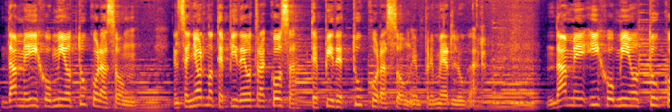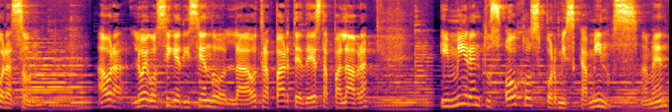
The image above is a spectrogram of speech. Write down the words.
dame hijo mío tu corazón. El Señor no te pide otra cosa, te pide tu corazón en primer lugar. Dame, hijo mío, tu corazón. Ahora, luego sigue diciendo la otra parte de esta palabra, y miren tus ojos por mis caminos. Amén.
